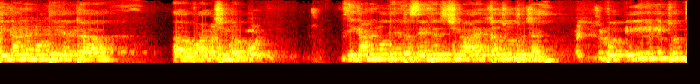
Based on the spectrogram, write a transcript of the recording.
এই গানের মধ্যেই একটা ওয়ার্ড ছিল। এই গানের মধ্যে একটা সেন্টেন্স ছিল আর একটা যুদ্ধ চাই। তো এই যুদ্ধ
